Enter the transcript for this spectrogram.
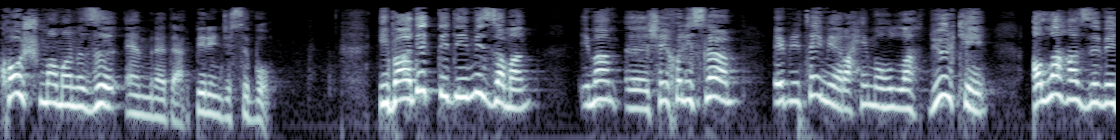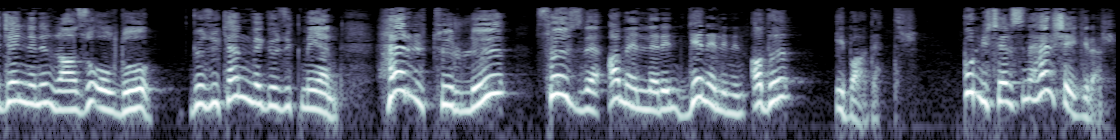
koşmamanızı emreder. Birincisi bu. İbadet dediğimiz zaman İmam e, Şeyhülislam İbn Teymiye rahimehullah diyor ki Allah azze ve celle'nin razı olduğu gözüken ve gözükmeyen her türlü söz ve amellerin genelinin adı ibadettir. Bunun içerisine her şey girer.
